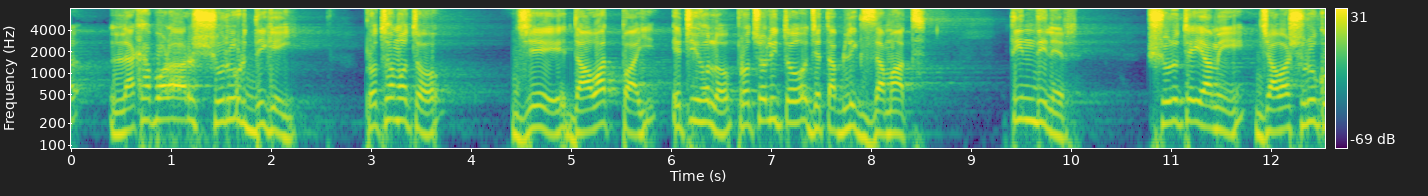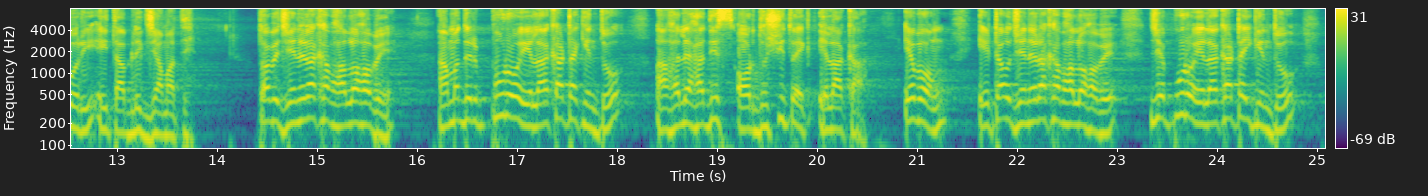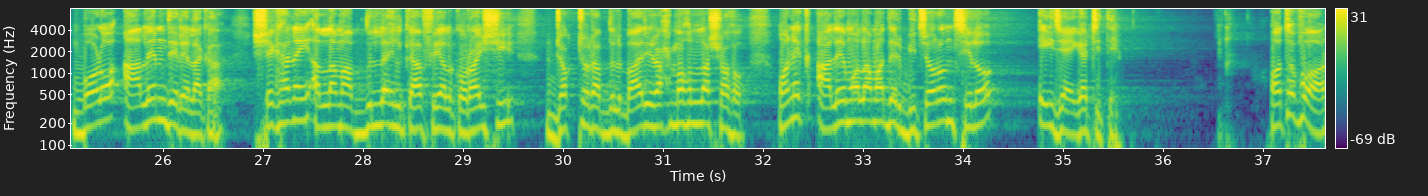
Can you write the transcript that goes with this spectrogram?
লেখাপড়ার শুরুর দিকেই প্রথমত যে দাওয়াত পাই, এটি হলো প্রচলিত যে তাবলিক জামাত। তিন দিনের শুরুতেই আমি যাওয়া শুরু করি এই তাবলিক জামাতে। তবে জেনে রাখা ভালো হবে, আমাদের পুরো এলাকাটা কিন্তু আহলে হাদিস অর্ধসিত এক এলাকা এবং এটাও জেনে রাখা ভালো হবে যে পুরো এলাকাটাই কিন্তু বড় আলেমদের এলাকা। সেখানেই আল্লামা আবদুল্লাহিল কাফি আল কোরাইশি, ডক্টর আব্দুল বারি রহমহুল্লাহ সহ অনেক আলেম ওলামাদের বিচরণ ছিল এই জায়গাটিতে। অতপর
